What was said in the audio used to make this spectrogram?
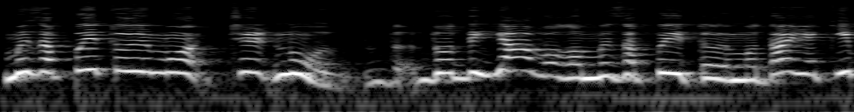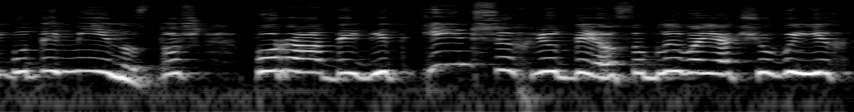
ми запитуємо, чи, ну, до диявола ми запитуємо, да, який буде мінус. Тож поради від інших людей, особливо якщо ви їх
